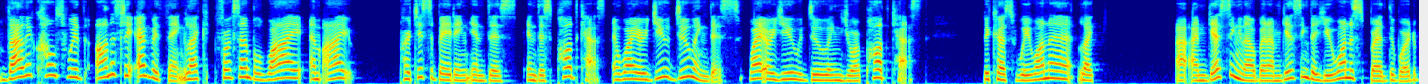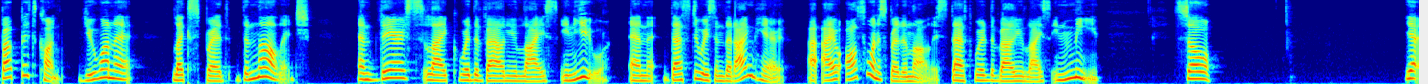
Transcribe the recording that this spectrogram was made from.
value comes with honestly everything. Like, for example, why am I participating in this in this podcast? And why are you doing this? Why are you doing your podcast? Because we want to like i'm guessing now but i'm guessing that you want to spread the word about bitcoin. You want to like spread the knowledge. And there's like where the value lies in you and that's the reason that i'm here i, I also want to spread the knowledge that's where the value lies in me so yeah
